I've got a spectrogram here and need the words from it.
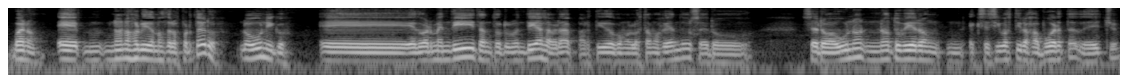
Bueno, eh, no nos olvidemos de los porteros, lo único. Eh, Eduard Mendy, tanto Rubén Díaz, la verdad, partido como lo estamos viendo, 0, 0 a 1. No tuvieron excesivos tiros a puerta, de hecho.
